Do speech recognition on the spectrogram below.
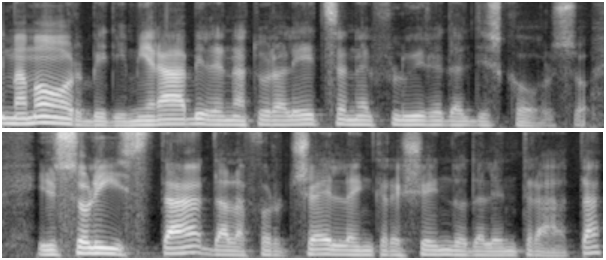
ma morbidi, mirabile naturalezza nel fluire del discorso. Il solista, dalla forcella in crescendo dell'entrata,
